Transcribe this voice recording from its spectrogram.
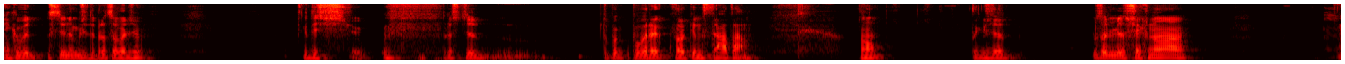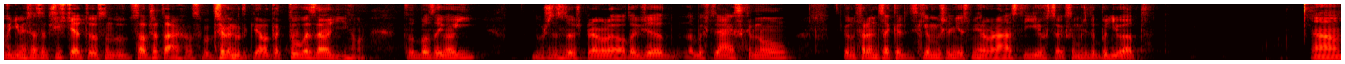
jakoby s tím nemůžete pracovat, že jo. Když prostě to pak povede k velkým ztrátám. No, takže za mě všechno a Uvidíme se zase příště, to jsem to docela přetáhl, asi po tři minutky, ale tak to vůbec nevadí. Hele. To bylo zajímavý, dobře jsem se to připravil, jo, takže abych to nějak schrnul, konference kritického myšlení 8.12. kdo chce, tak se můžete podívat. A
